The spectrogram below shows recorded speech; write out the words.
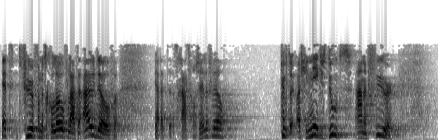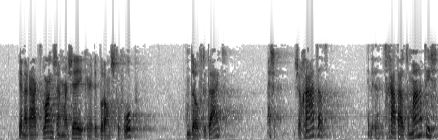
Het, het vuur van het geloof laten uitdoven, ja, dat, dat gaat vanzelf wel. Als je niks doet aan een vuur, ja, dan raakt langzaam maar zeker de brandstof op. Dan dooft het uit. Zo gaat dat. Het gaat automatisch.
